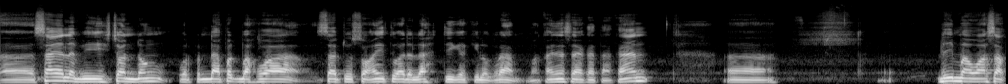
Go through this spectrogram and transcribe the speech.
uh, saya lebih condong berpendapat bahawa satu soal itu adalah 3 kg. Makanya saya katakan uh, 5 wasak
